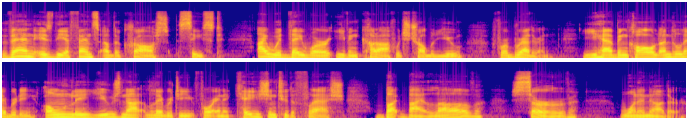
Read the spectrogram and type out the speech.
Then is the offense of the cross ceased. I would they were even cut off which trouble you. For, brethren, ye have been called unto liberty, only use not liberty for an occasion to the flesh, but by love serve one another.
